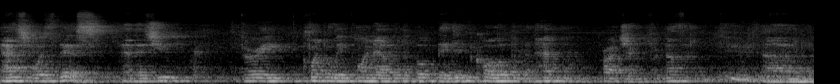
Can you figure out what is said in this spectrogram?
as was this. And as you very cleverly point out in the book, they didn't call it the Manhattan Project for nothing. Um,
